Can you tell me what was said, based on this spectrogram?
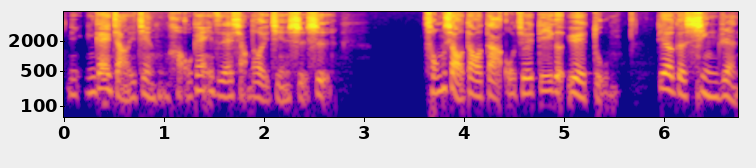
你你刚才讲的一件很好，我刚才一直在想到一件事，是从小到大，我觉得第一个阅读，第二个信任，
